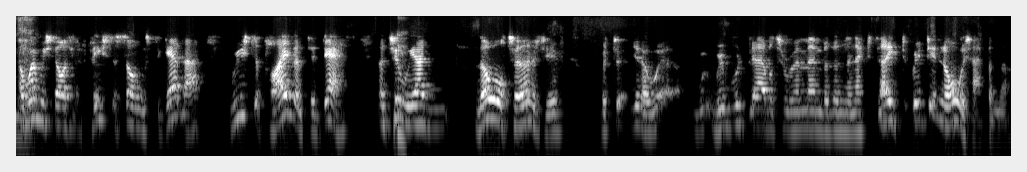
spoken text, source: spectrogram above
Yeah. And when we started to piece the songs together, we used to play them to death until Mm. we had no alternative, but, to, you know, we, we would be able to remember them the next day. It didn't always happen, though.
